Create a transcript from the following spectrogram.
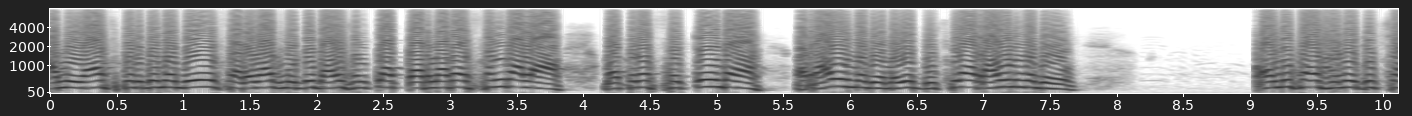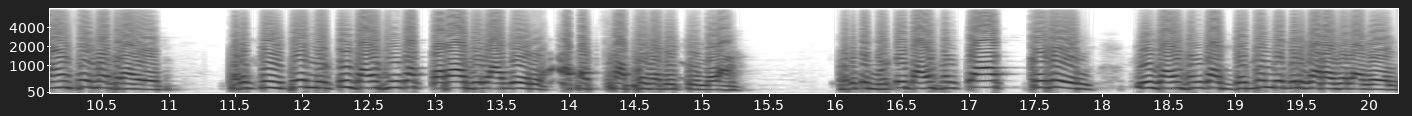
आणि या स्पर्धेमध्ये सर्वात मोठी धावसंख्या करणाऱ्या संघाला मात्र सेकंड राऊंडमध्ये म्हणजे दुसऱ्या राऊंडमध्ये क्वालिफाय होण्याचे चान्सेस मात्र आहेत. परंतु इथे मोठी धावसंख्या करावी लागेल. आता साफेवाडी टीमला परंतु मोठी धावसंख्या करून ती धावसंख्या डबल देखील करावी लागेल.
